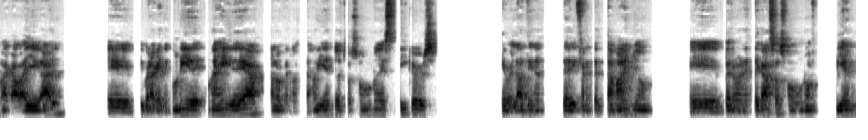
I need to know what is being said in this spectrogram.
me acaba de llegar. Eh, y para que tengan una idea, unas ideas a lo que nos están oyendo, estos son unos stickers que, ¿verdad? Tienen de diferentes tamaños, eh, pero en este caso son unos bien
